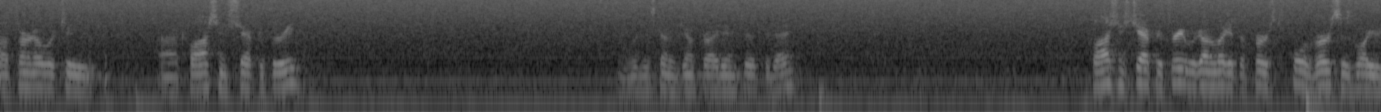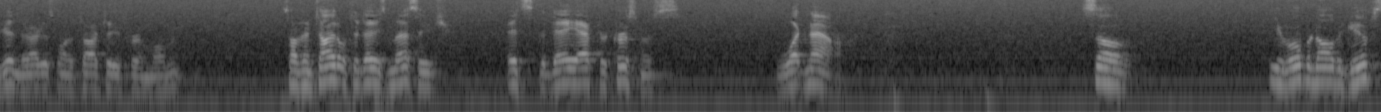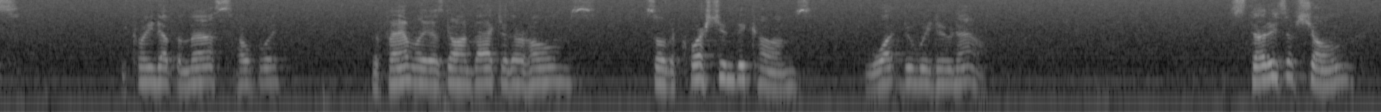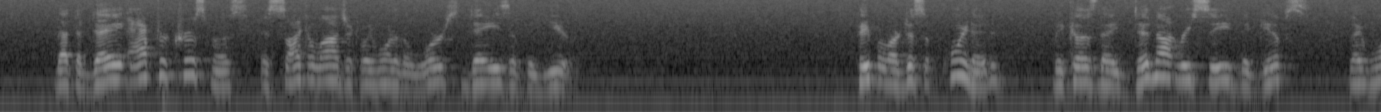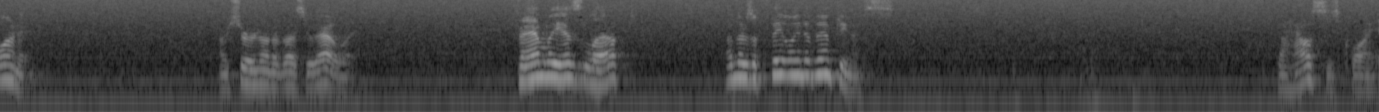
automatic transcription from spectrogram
uh, turn over to uh, Colossians chapter 3. And we're just going to jump right into it today. Colossians chapter 3, we're going to look at the first four verses while you're getting there. I just want to talk to you for a moment. So I've entitled today's message, It's the Day After Christmas. What now? So, you've opened all the gifts. You cleaned up the mess, hopefully. The family has gone back to their homes. So the question becomes, what do we do now? Studies have shown that the day after Christmas is psychologically one of the worst days of the year. People are disappointed because they did not receive the gifts they wanted. I'm sure none of us are that way. Family has left, and there's a feeling of emptiness. The house is quiet.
